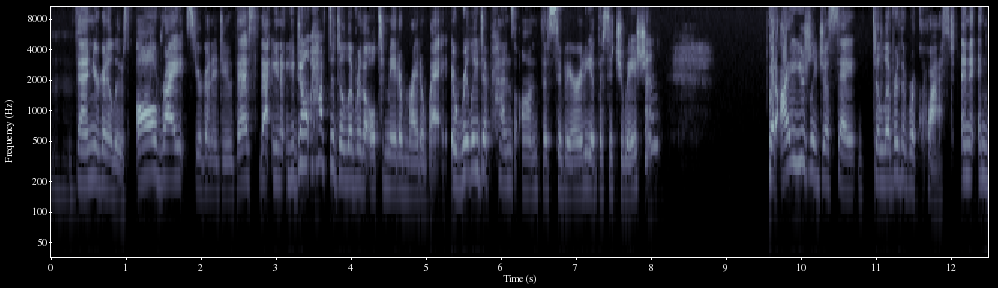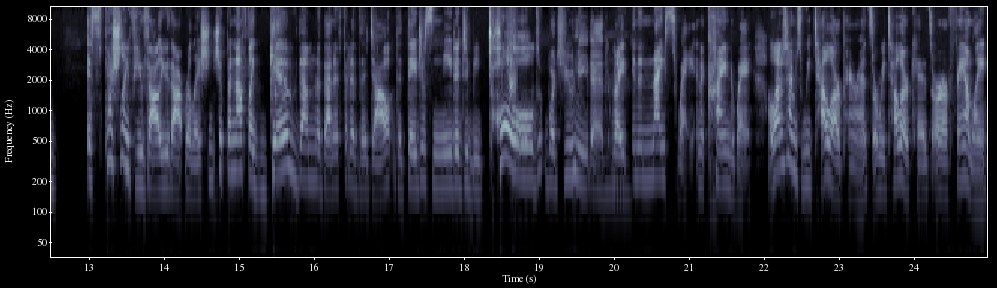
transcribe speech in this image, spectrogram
Mhm. then you're going to lose all rights. You're going to do this, that. You know, you don't have to deliver the ultimatum right away. It really depends on the severity of the situation. But I usually just say deliver the request, and and especially if you value that relationship enough, like give them the benefit of the doubt that they just needed to be told what you needed, right? In a nice way, in a kind way. A lot of times we tell our parents or we tell our kids or our family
